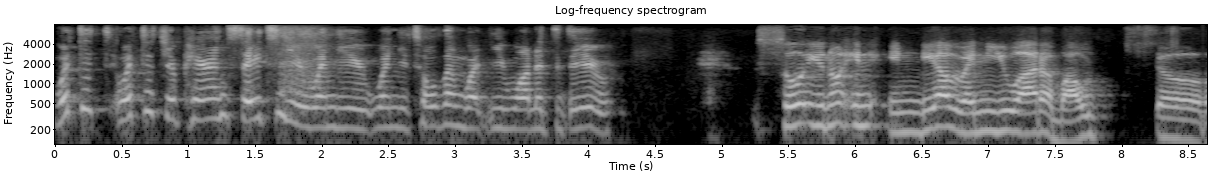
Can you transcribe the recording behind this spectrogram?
What did what did your parents say to you when you when you told them what you wanted to do? so you know in india when you are about uh,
